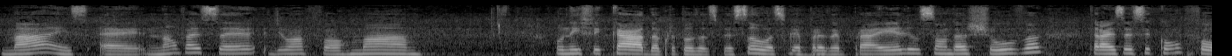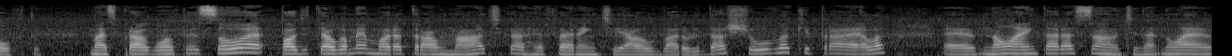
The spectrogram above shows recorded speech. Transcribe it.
Mas é, não vai ser de uma forma unificada para todas as pessoas, porque, por exemplo, para ele o som da chuva traz esse conforto. Mas para alguma pessoa pode ter alguma memória traumática referente ao barulho da chuva que para ela é, não é interessante, né? não é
